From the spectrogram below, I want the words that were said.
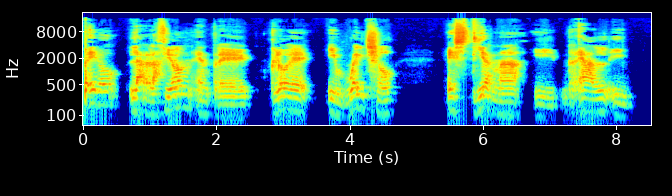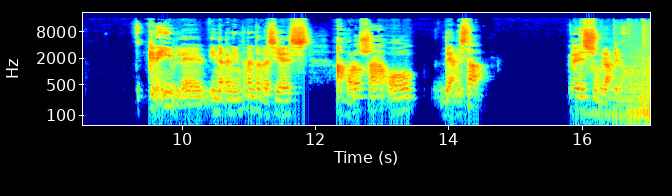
Pero la relación entre Chloe y Rachel es tierna y real y creíble, independientemente de si es amorosa o de amistad. Es un gran videojuego.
